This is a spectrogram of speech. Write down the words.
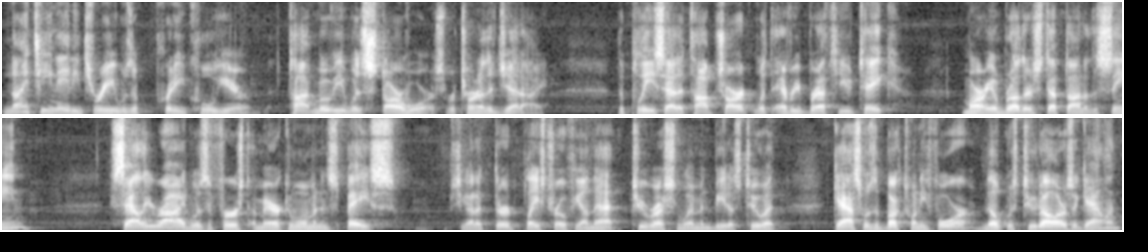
1983 was a pretty cool year. Top movie was Star Wars Return of the Jedi. The police had a top chart with Every Breath You Take. Mario Brothers stepped onto the scene. Sally Ride was the first American woman in space. She got a third place trophy on that. Two Russian women beat us to it. Gas was a buck 24. Milk was $2 a gallon.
